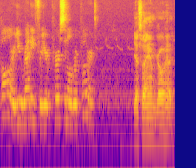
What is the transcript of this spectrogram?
Paul, are you ready for your personal report? Yes, I am. Go ahead.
